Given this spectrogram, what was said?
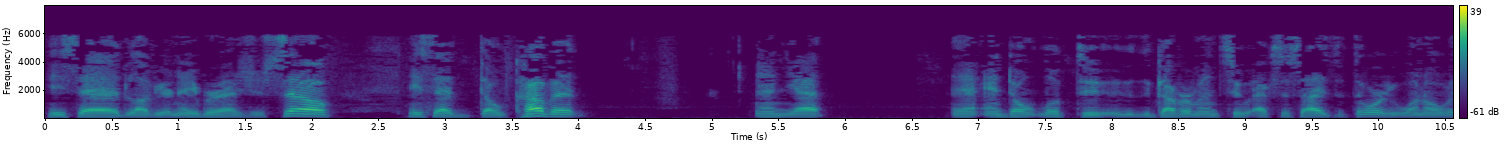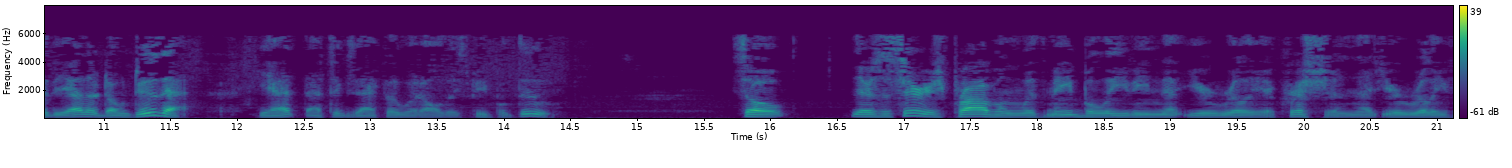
He said, love your neighbor as yourself. He said, don't covet. And yet, and don't look to the governments who exercise authority one over the other. Don't do that. Yet, that's exactly what all these people do. So, there's a serious problem with me believing that you're really a Christian, that you're really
